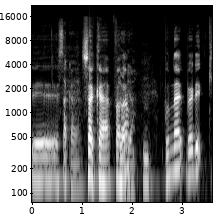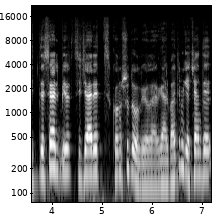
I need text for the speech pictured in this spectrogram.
e, Saka, saka falan. Florya. Hı. Bunlar böyle kitlesel bir ticaret konusu da oluyorlar galiba değil mi? Geçen de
